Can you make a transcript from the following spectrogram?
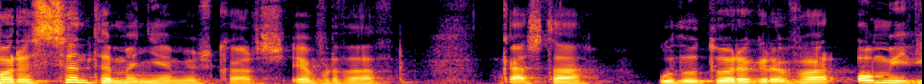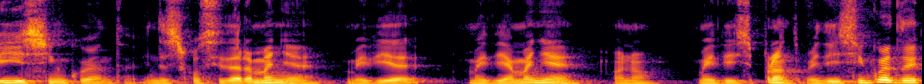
Ora, santa manhã, meus caros, é verdade. Cá está o doutor a gravar ao meio-dia e 50. Ainda se considera manhã. Meio-dia meio amanhã, ou não? Meio-dia, pronto, meio-dia e 50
